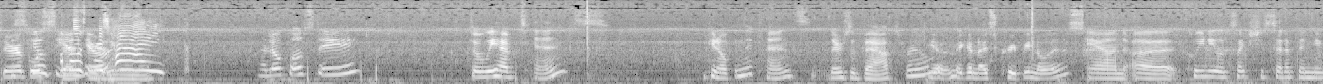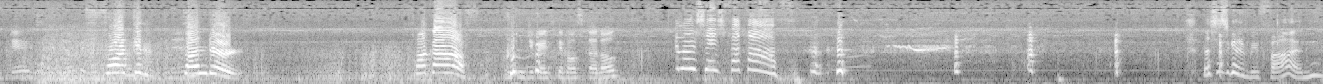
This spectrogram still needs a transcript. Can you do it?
Zero This Ghosty in here. scary. Hi. Hello, Ghosty. So we have tents. You can open the tents. There's a bathroom. Yeah, make a nice creepy noise. And uh, Queenie looks like she set up a new dig. I know there's something Fucking thunder! Fuck off! Did you guys get all settled? Hello says fuck off. this is gonna be fun.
